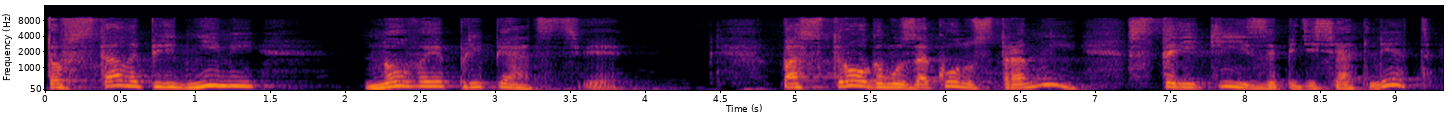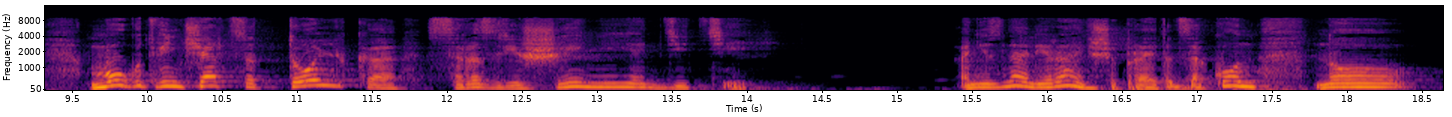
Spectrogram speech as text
то встало перед ними новое препятствие. По строгому закону страны старики за 50 лет могут венчаться только с разрешения детей. Они знали раньше про этот закон, но,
